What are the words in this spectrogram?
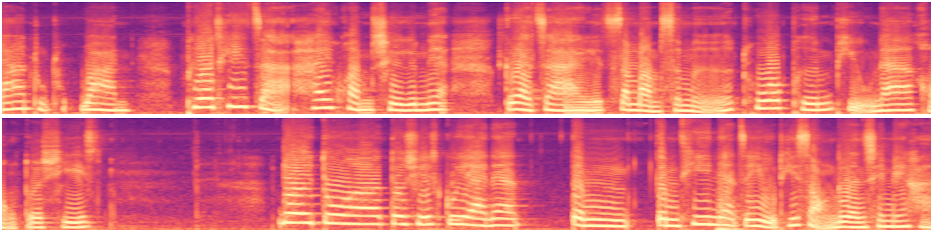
ด้านทุกๆวัน เพื่อที่จะให้ความชื้นเนี่ยกระจายสม่ำเสมอทั่วพื้นผิวหน้าของตัวชีส โดยตัวตัวชีสกุยาเนี่ย เต็มเต็มที่เนี่ยจะอยู่ที่ 2 เดือนใช่ไหมคะ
